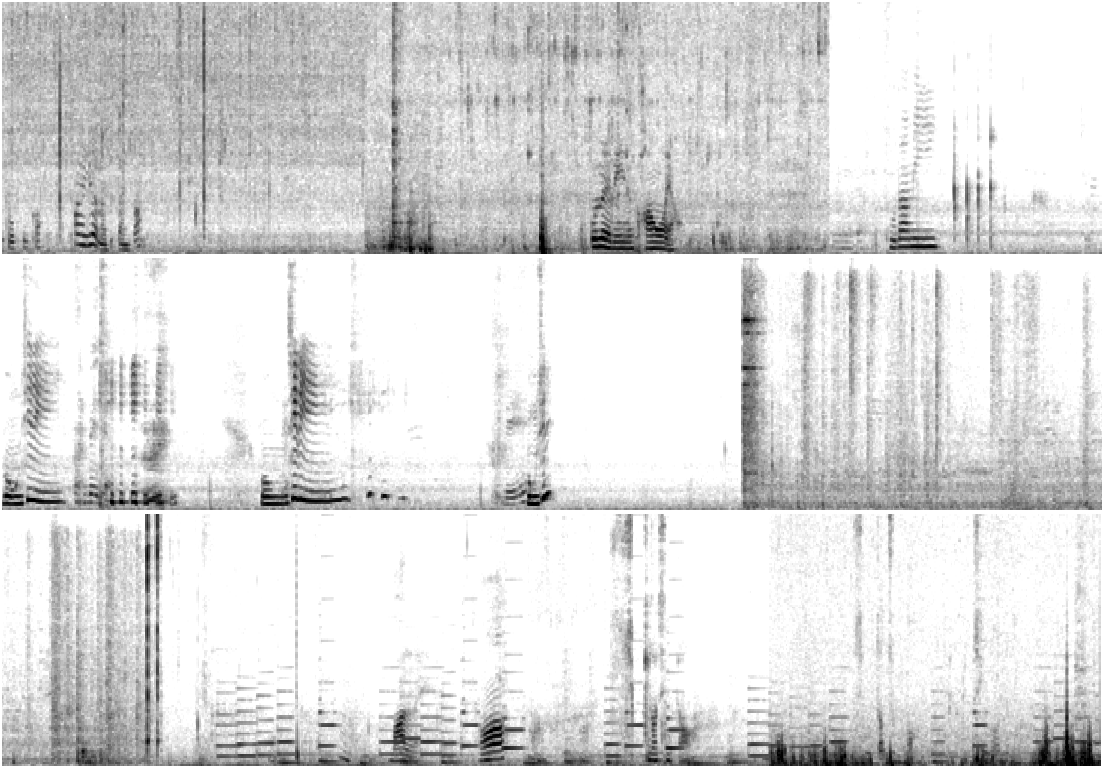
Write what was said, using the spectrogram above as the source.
넣을 수 없을까? 아, 이게 맛있다니까? 오늘 메인은 광어야. 도담이, 몽실이, 네네. 몽실이, 네. 몽실이? 진짜. 진짜 춥다. 미친 거 아니야?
